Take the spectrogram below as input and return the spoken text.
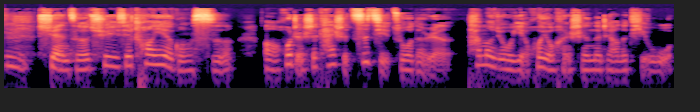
嗯，选择去一些创业公司，呃，或者是开始自己做的人，他们就也会有很深的这样的体悟，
